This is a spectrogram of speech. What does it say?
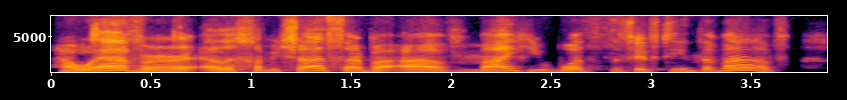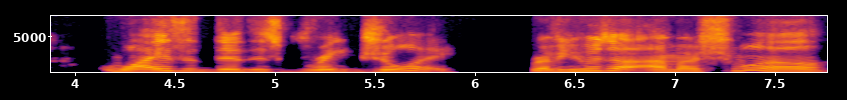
However, El Ba'av, Mahi, what's the fifteenth of Av? Why is it there this great joy? Rav Yehuda Amar Shmuel,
